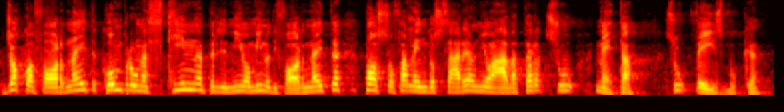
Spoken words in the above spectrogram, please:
Gioco a Fortnite, compro una skin per il mio omino di Fortnite, posso farla indossare al mio avatar su Meta, su Facebook.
